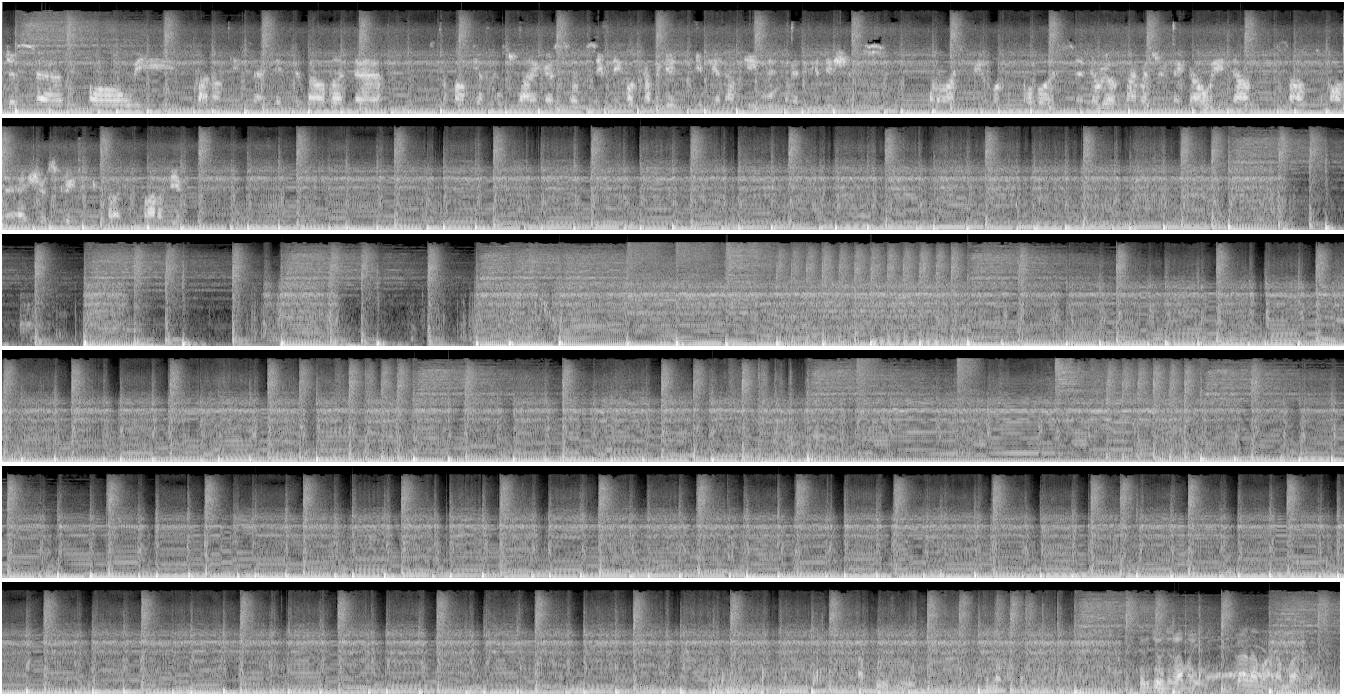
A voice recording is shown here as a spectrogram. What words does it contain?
Just uh, before we start on descent into Melbourne, Mr. Bobson is flying us so this evening will come again to give you an update on the weather conditions. Otherwise, we will follow us in the real time as we make our way down south on the actual screen in front of you. terjun dalam air. Ah, lambat, lah.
